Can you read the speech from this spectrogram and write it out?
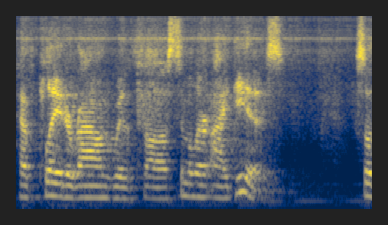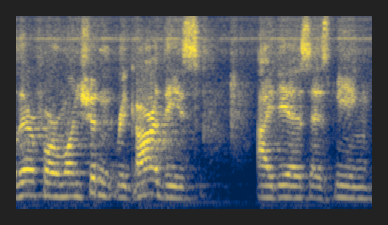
have played around with uh, similar ideas. So therefore, one shouldn't regard these ideas as being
